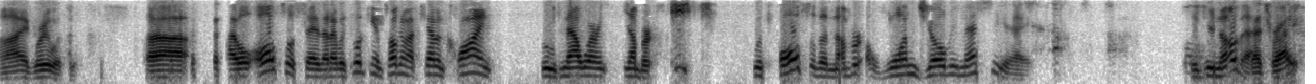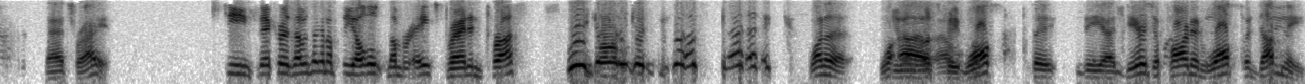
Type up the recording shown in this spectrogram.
I agree with you. Uh, I will also say that I was looking and talking about Kevin Klein, who's now wearing number eight, with also the number of one Joby Messier. Did you know that? That's right. That's right. Steve Vickers. I was looking up the old number eight, Brandon Prust. We gotta get Prust back. One of the You know, uh, uh. Walt the the uh, dear departed Walt Poddubny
